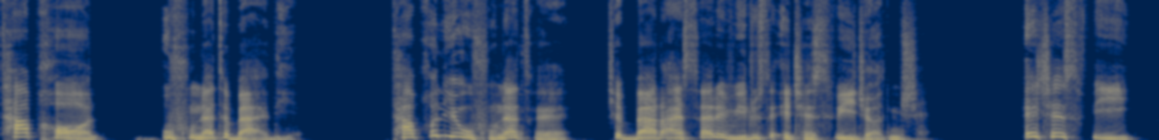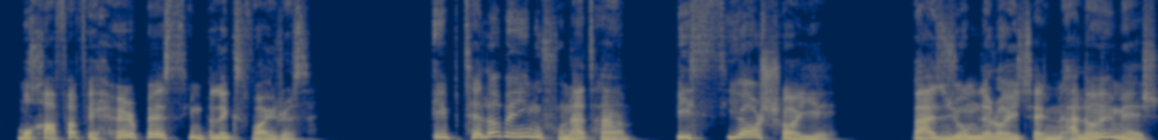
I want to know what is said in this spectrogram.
تبخال عفونت بعدی تبخال یه عفونته که بر اثر ویروس HSV ایجاد میشه. HSV مخفف Herpes Simplex Virus. ابتلا به این عفونت هم بسیار شایع و از جمله رایجترین علائمش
